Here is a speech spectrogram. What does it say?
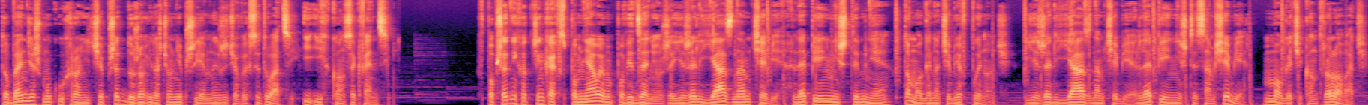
to będziesz mógł uchronić się przed dużą ilością nieprzyjemnych życiowych sytuacji i ich konsekwencji. W poprzednich odcinkach wspomniałem o powiedzeniu, że jeżeli ja znam Ciebie lepiej niż Ty mnie, to mogę na Ciebie wpłynąć. Jeżeli ja znam Ciebie lepiej niż Ty sam siebie, mogę Cię kontrolować.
